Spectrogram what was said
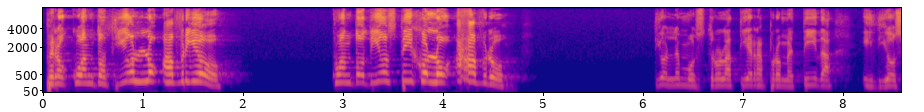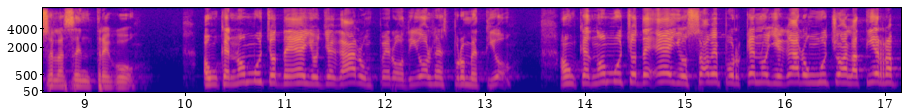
pero cuando Dios lo abrió, cuando Dios dijo lo abro, Dios le mostró la tierra prometida y Dios se las entregó. Aunque no muchos de ellos llegaron, pero Dios les prometió. Aunque no muchos de ellos, ¿sabe por qué no llegaron muchos a la tierra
